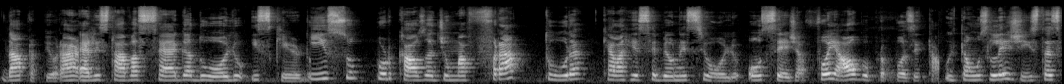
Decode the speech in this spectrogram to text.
dá para piorar, ela estava cega do olho esquerdo. Isso por causa de uma fratura que ela recebeu nesse olho, ou seja, foi algo proposital. Então os legistas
